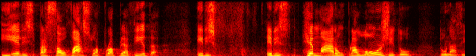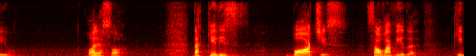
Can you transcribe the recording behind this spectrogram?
E eles, para salvar sua própria vida, eles, eles remaram para longe do, do navio. Olha só, daqueles botes salva-vida que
